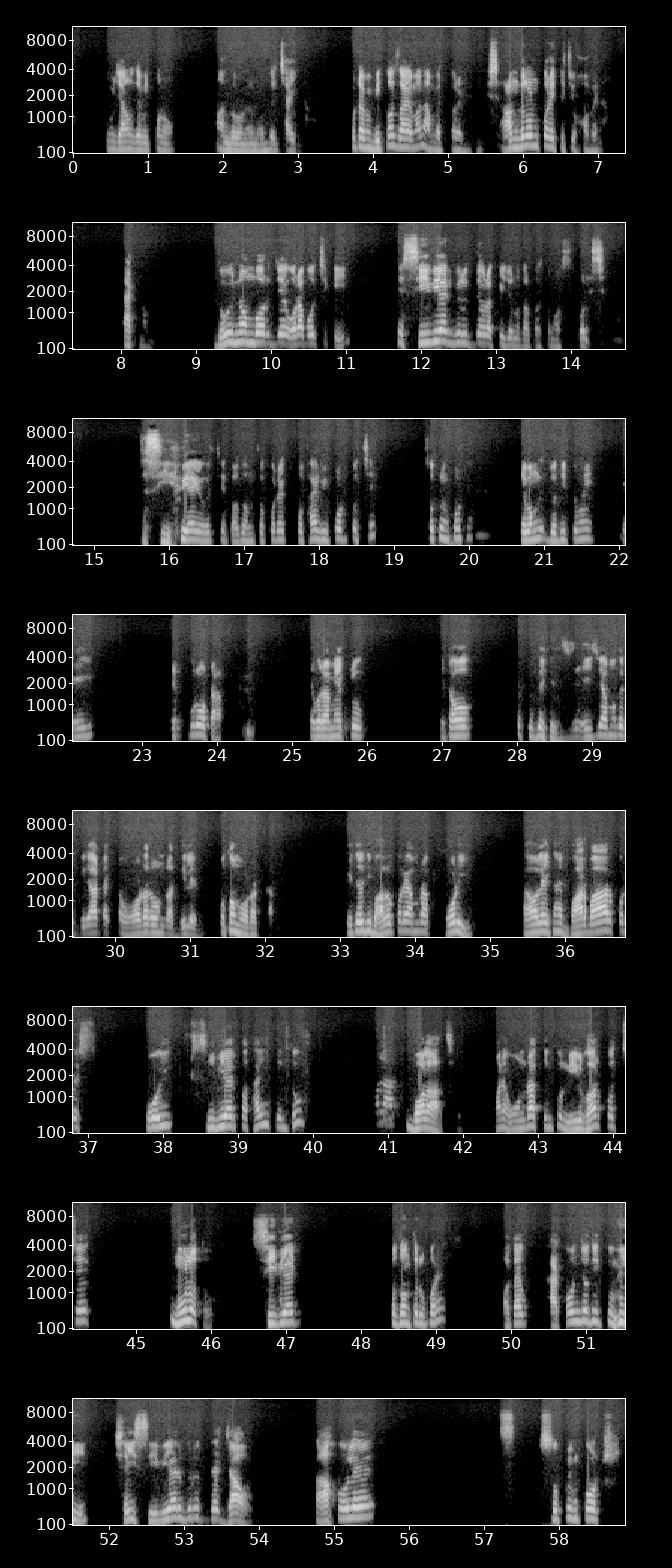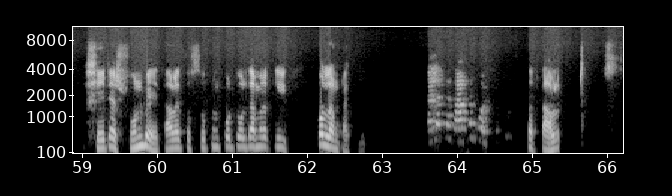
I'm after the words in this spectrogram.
তুমি জানো যে আমি কোনো আন্দোলনের মধ্যে যাই না। ওটা আমি বিকজ আই মানে আম্বেদকরের আন্দোলন করে কিছু হবে না। এক নম্বর। দুই নম্বর যে ওরা বলছে কি, যে সিবিআইয়ের বিরুদ্ধে ওরা কি জন্য দরখাস্ত মস্ত করেছে? সিবিআই হচ্ছে তদন্ত করে কোথায় রিপোর্ট করছে? সুপ্রিম কোর্টে এবং যদি তুমি এই যে পুরোটা এবার আমি একটু এটাও একটু দেখেছি যে এই যে আমাদের বিরাট একটা অর্ডার ওনারা দিলেন প্রথম অর্ডারটা এটা যদি ভালো করে আমরা পড়ি তাহলে এখানে বারবার করে ওই সিবিআইয়ের কথাই কিন্তু বলা আছে। মানে ওনরা কিন্তু নির্ভর করছে মূলত সিবিআই তদন্তের উপরে। অতএব এখন যদি তুমি সেই সিবিআইয়ের বিরুদ্ধে যাও, তাহলে সুপ্রিম কোর্ট সেটা শুনবে, তাহলে তো সুপ্রিম কোর্ট বলতে আমরা কি করলামটা কি? তাহলে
